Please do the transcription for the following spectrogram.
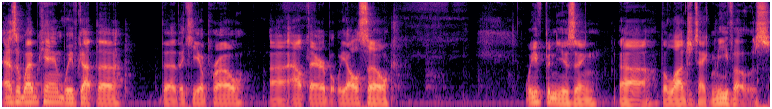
as a webcam. We've got the the the Kiyo Pro uh, out there, but we also we've been using uh, the Logitech Mevos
